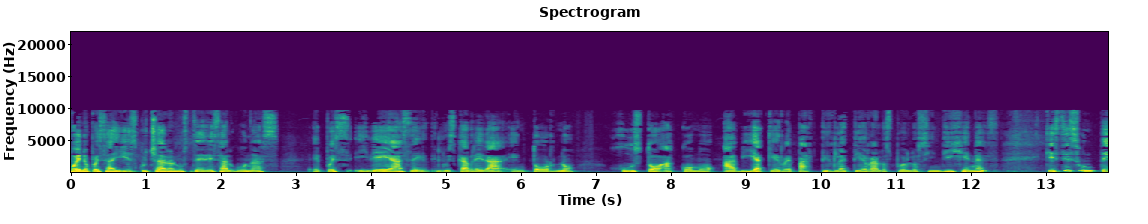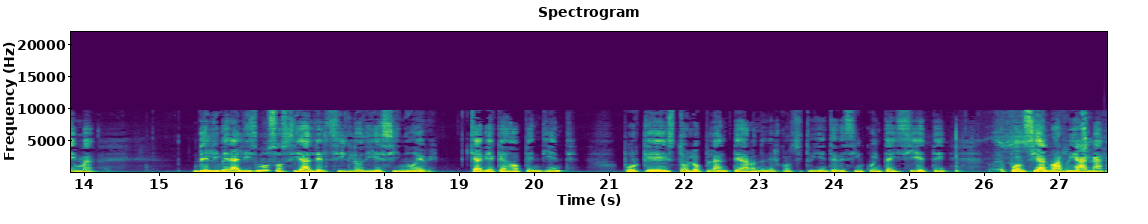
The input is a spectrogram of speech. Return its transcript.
Bueno, pues ahí escucharon ustedes algunas eh, pues ideas de Luis Cabrera en torno justo a cómo había que repartir la tierra a los pueblos indígenas, que este es un tema del liberalismo social del siglo XIX que había quedado pendiente, porque esto lo plantearon en el constituyente de 57, Ponciano Arriaga,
